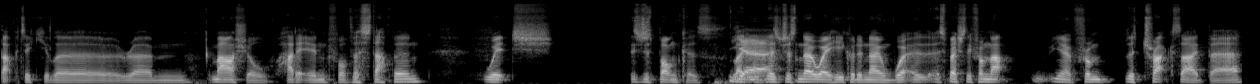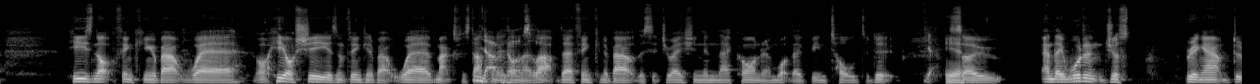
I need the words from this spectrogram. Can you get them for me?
that particular um, marshal had it in for Verstappen, which is just bonkers. Like, Yeah. there's just no way he could have known, where, especially from that, you know, from the track side there. He's not thinking about where, or he or she isn't thinking about where Max Verstappen No, is on their at all. lap. They're thinking about the situation in their corner and what they've been told to do. Yeah. Yeah. So, and they wouldn't just bring out d-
